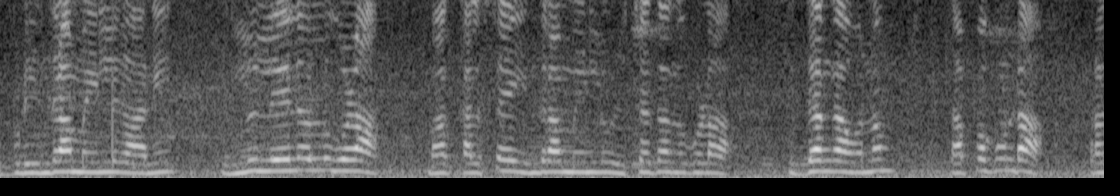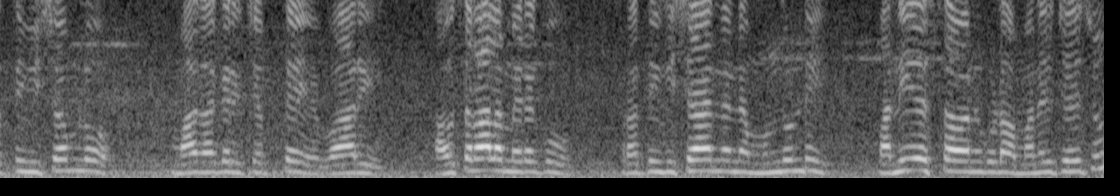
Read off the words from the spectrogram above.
ఇప్పుడు ఇందిరామ్మ ఇండ్లు కానీ ఇల్లు లేని వాళ్ళు కూడా మాకు కలిసే ఇందిరామ్మ ఇండ్లు ఇచ్చేటందుకు కూడా సిద్ధంగా ఉన్నాం. తప్పకుండా ప్రతి విషయంలో మా దగ్గరికి చెప్తే వారి అవసరాల మేరకు ప్రతి విషయాన్ని ముందుండి పనిచేస్తామని కూడా మనవి చేయొచ్చు.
